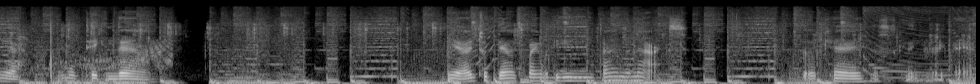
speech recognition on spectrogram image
Yeah, I'm taken down. Yeah, I took down somebody with the diamond axe. Okay, this is getting very bad.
